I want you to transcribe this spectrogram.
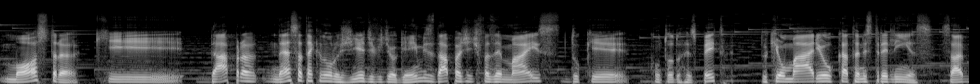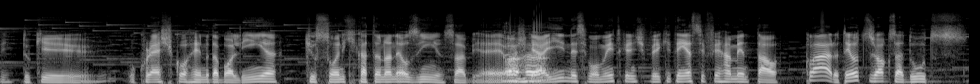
mostra que dá pra, nessa tecnologia de videogames, dá pra gente fazer mais do que, com todo respeito, do que o Mario catando estrelinhas, sabe? Do que o Crash correndo da bolinha, que o Sonic catando anelzinho, sabe? É, eu uhum. acho que é aí, nesse momento, que a gente vê que tem esse ferramental. Claro, tem outros jogos adultos,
